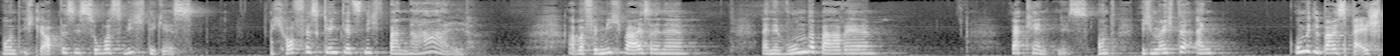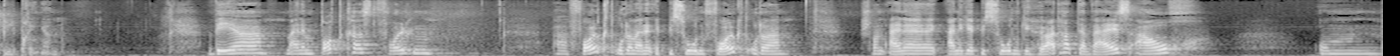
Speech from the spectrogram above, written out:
Und ich glaube, das ist so was Wichtiges. Ich hoffe, es klingt jetzt nicht banal, aber für mich war es eine, eine wunderbare Erkenntnis. Und ich möchte ein unmittelbares Beispiel bringen. Wer meinem Podcast folgen äh, folgt oder meinen Episoden folgt oder schon eine, einige Episoden gehört hat, der weiß auch um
